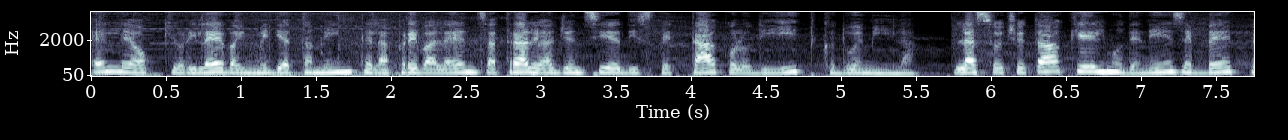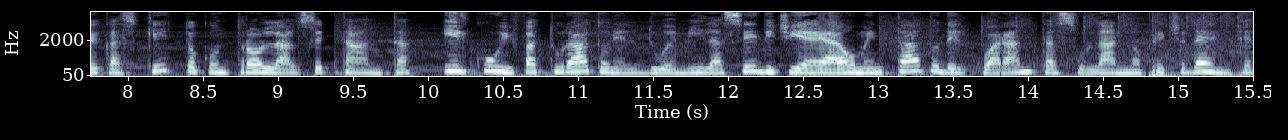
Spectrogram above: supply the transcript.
L. Occhio rileva immediatamente la prevalenza tra le agenzie di spettacolo di ITC 2000, la società che il modenese Beppe Caschetto controlla al 70, il cui fatturato nel 2016 è aumentato del 40 sull'anno precedente,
